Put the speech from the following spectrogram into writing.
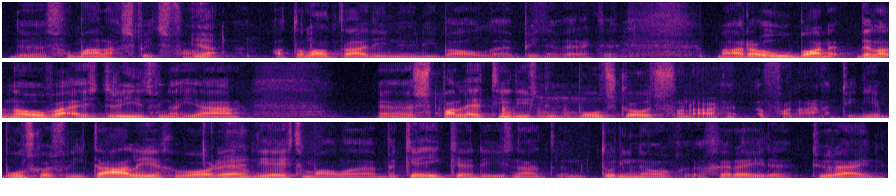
de voormalige spits van Ja. Atalanta, die nu die bal eh, binnenwerkte. Maar Raúl Bellanova, hij is 23 jaar. Eh, Spalletti, die is natuurlijk bondscoach van, Arge- van Argentinië, bondscoach van Italië geworden. Ja. En die heeft hem al bekeken. Die is naar Torino gereden, Turijn.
